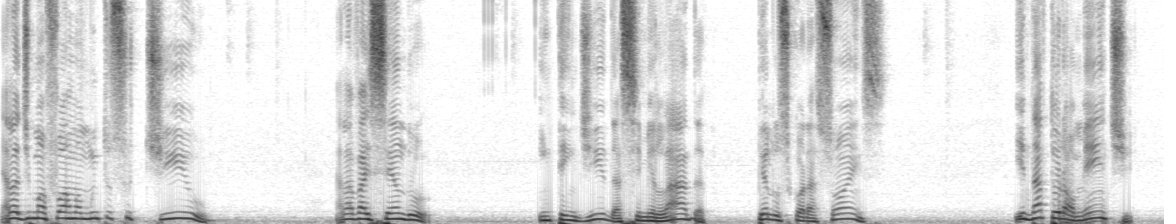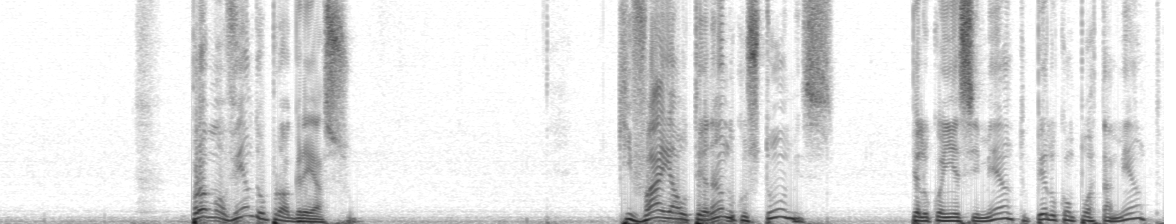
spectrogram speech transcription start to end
ela de uma forma muito sutil, ela vai sendo entendida, assimilada pelos corações e, naturalmente, promovendo o progresso que vai alterando costumes pelo conhecimento, pelo comportamento,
